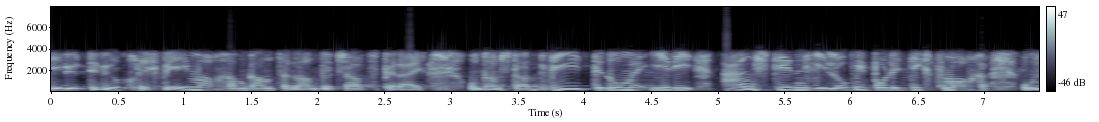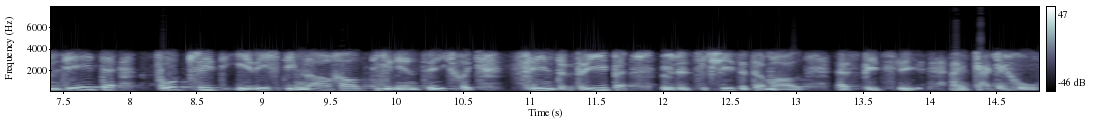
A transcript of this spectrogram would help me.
Die würde wirklich weh machen am ganzen Landwirtschaftsbereich. Und anstatt weiter nur ihre engstirnige Lobbypolitik zu machen und jeden Fortschritt in Richtung nachhaltigere Entwicklung zu hintertreiben, würden sie gescheitert einmal ein bisschen entgegenkommen.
